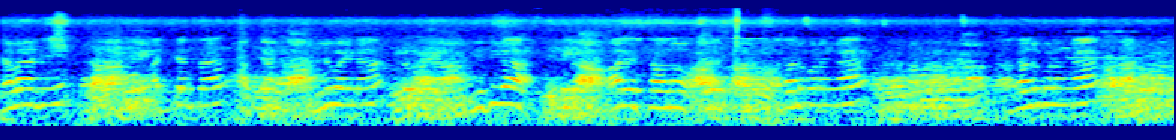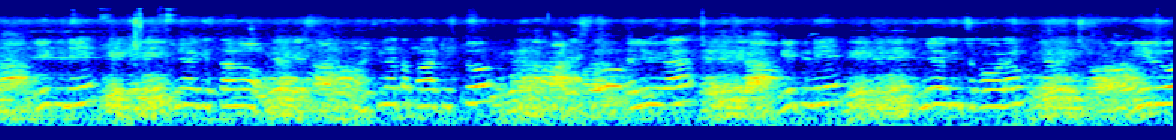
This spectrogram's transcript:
జలాన్ని అత్యంత విలువైన నిధిగా భావిస్తాను. తదనుగుణంగా తదనుగుణంగా నీటిని వినియోగిస్తాను. విఘ్నత పాటిస్తూ తెలివిగా నీటిని వినియోగించుకోవడం నీరు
